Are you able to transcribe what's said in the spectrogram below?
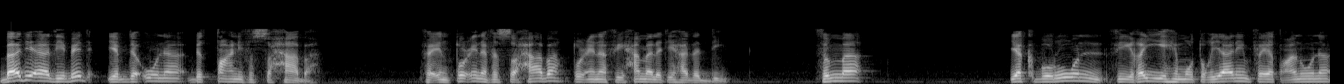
بادئ ذي بدء يبدأون بالطعن في الصحابة. فإن طعن في الصحابة طعن في حملة هذا الدين. ثم يكبرون في غيهم وطغيانهم فيطعنون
